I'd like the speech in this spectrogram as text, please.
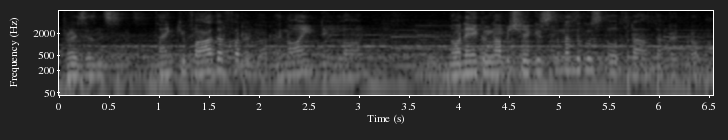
Your presence thank you father for your anointing Lord నువ్వు అనేకులను అభిషేకిస్తున్నందుకు స్తోత్రాలు తండ్రి ప్రభా.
